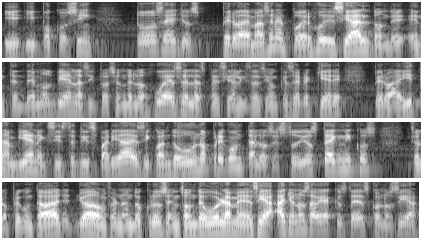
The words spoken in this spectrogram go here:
y, y Pocosí todos ellos, pero además en el Poder Judicial, donde entendemos bien la situación de los jueces, la especialización que se requiere, pero ahí también existen disparidades. Y cuando uno pregunta los estudios técnicos, se lo preguntaba yo a don Fernando Cruz, en son de burla me decía, ah, yo no sabía que ustedes conocían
